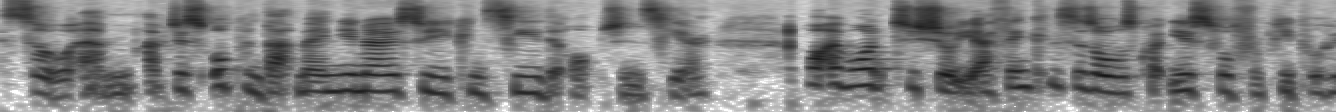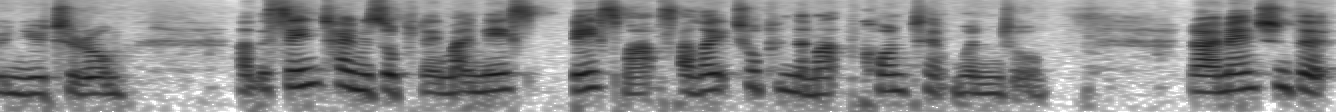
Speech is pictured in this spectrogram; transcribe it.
So um, I've just opened that menu now so you can see the options here. What I want to show you, I think this is always quite useful for people who are new to Roam. At the same time as opening my base maps, I like to open the map content window. Now I mentioned that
